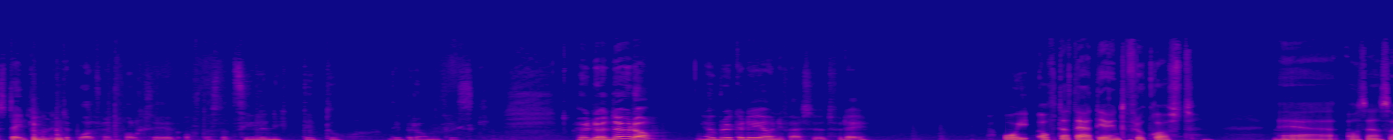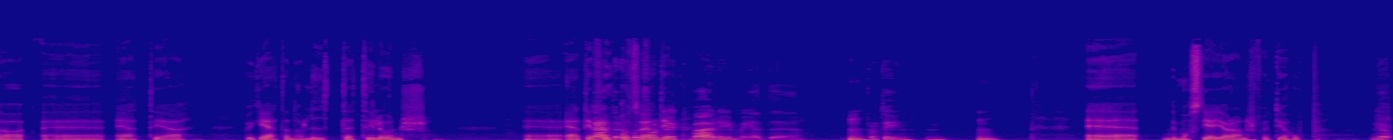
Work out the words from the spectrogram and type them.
Så tänker man inte på det för att folk säger oftast att sill är nyttigt och det är bra med fisk. Hur, Mm. Du då? Hur brukar det ungefär se ut för dig? oj, oftast äter jag inte frukost. Mm. Eh, och sen så eh, äter jag, brukar jag äta något litet till lunch. Eh, äter jag Äter du frukost så äter fortfarande jag... kvarg med eh, Mm, protein? Mm. mm. Eh, det måste jag göra, annars får inte jag ihop. Ja.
